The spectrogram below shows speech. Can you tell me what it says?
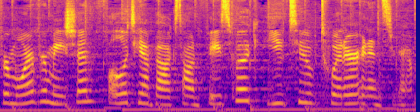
For more information, follow Tampax on Facebook, YouTube, Twitter, and Instagram.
